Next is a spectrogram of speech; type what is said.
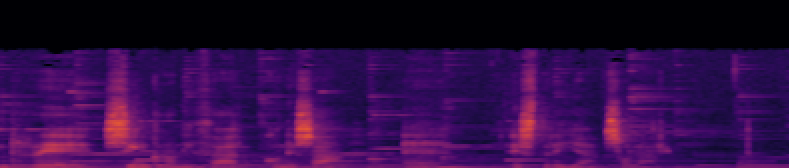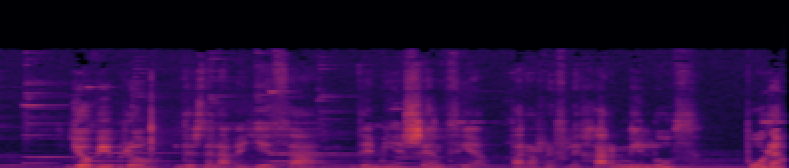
resincronizar con esa eh, estrella solar. Yo vibro desde la belleza de mi esencia para reflejar mi luz pura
